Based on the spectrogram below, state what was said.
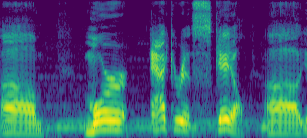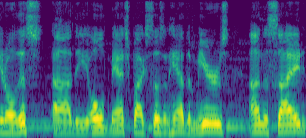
um, more accurate scale. Uh, you know this uh, the old matchbox doesn't have the mirrors on the side.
